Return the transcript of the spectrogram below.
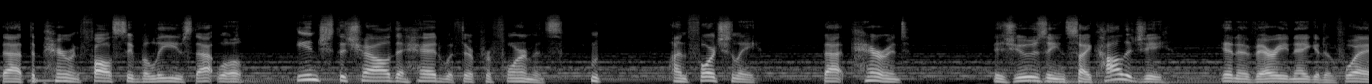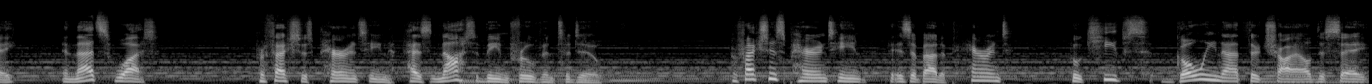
that the parent falsely believes that will inch the child ahead with their performance. Hmm. Unfortunately, that parent is using psychology in a very negative way. And that's what perfectionist parenting has not been proven to do. Perfectionist parenting is about a parent who keeps going at their child to say,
